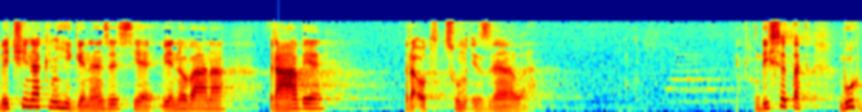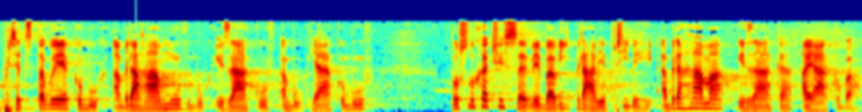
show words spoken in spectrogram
Většina knihy Genesis je věnována právě praotcům Izraele. Když se tak Bůh představuje jako Bůh Abrahamův, Bůh Izákův a Bůh Jákobův, posluchači se vybaví právě příběhy Abrahama, Izáka a Jákoba.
